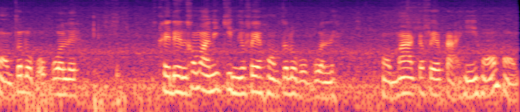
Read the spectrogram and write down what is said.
หอมตลบอบอวนเลย ใครเดินเข้ามานี่กินกาแฟหอมตลบอบอวนเลย หอมมากกาแฟผ่าหีหอมหอม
